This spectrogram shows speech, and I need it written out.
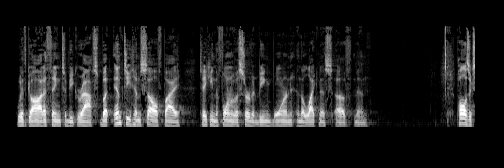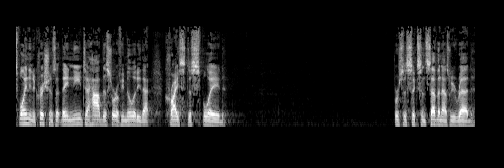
with God a thing to be grasped, but emptied himself by taking the form of a servant, being born in the likeness of men. Paul is explaining to Christians that they need to have this sort of humility that Christ displayed. Verses 6 and 7, as we read,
